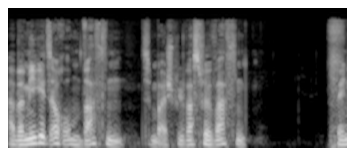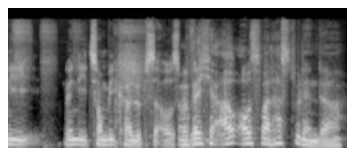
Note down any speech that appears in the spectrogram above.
Aber mir geht's auch um Waffen zum Beispiel. Was für Waffen? Wenn die, wenn die Zombie-Kalypse ausbricht. Aber welche Au Auswahl hast du denn da?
